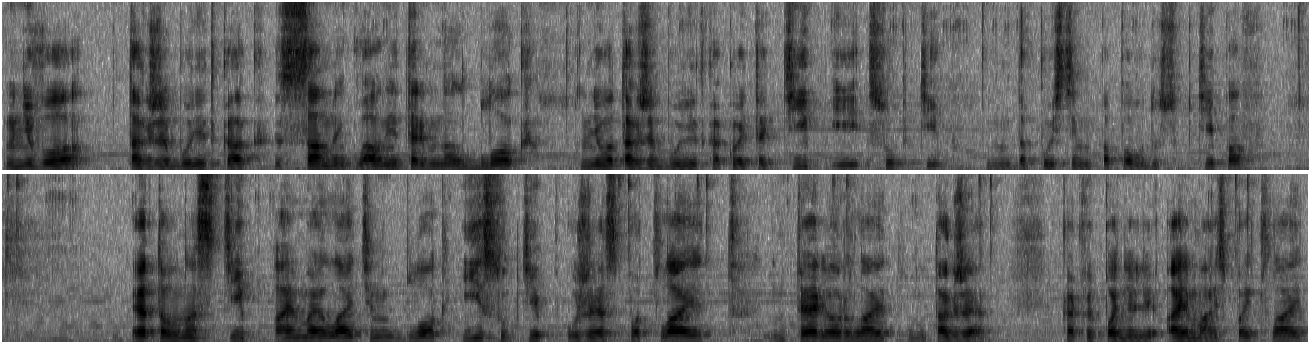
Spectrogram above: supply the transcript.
У него также будет как самый главный терминал блок. У него также будет какой-то тип и субтип. Допустим, по поводу субтипов. Это у нас тип iMyLighting блок и субтип уже Spotlight, Interior Light, ну, также как вы поняли, iMySpotlight,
